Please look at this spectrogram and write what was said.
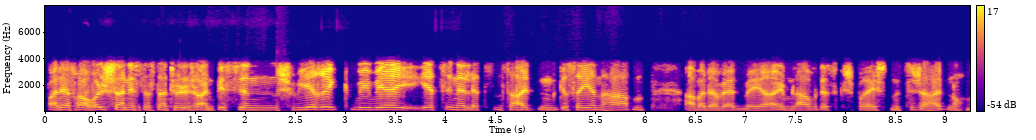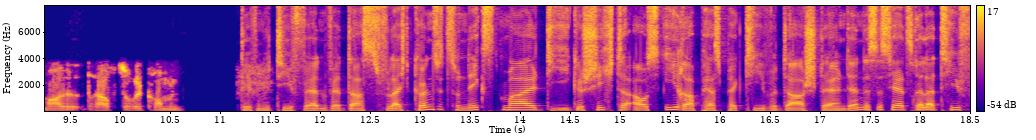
Bei der Frau Holstein ist das natürlich ein bisschen schwierig, wie wir jetzt in den letzten Zeiten gesehen haben. Aber da werden wir ja im Laufe des Gesprächs mit Sicherheit nochmal drauf zurückkommen. Definitiv werden wir das. Vielleicht können Sie zunächst mal die Geschichte aus Ihrer Perspektive darstellen, denn es ist ja jetzt relativ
